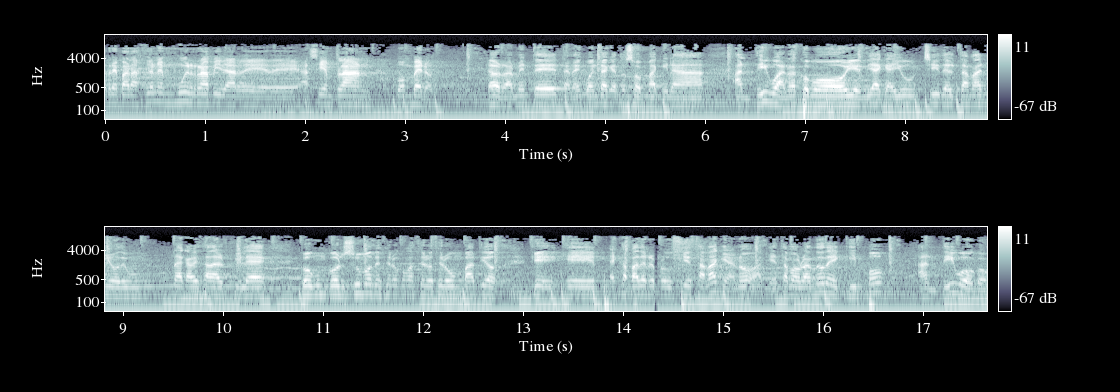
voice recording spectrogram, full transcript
reparaciones muy rápidas, de, de- así en plan bomberos. Claro, realmente tened en cuenta que estos son máquinas antiguas, no es como hoy en día que hay un chip del tamaño de un- una cabeza de alfiler con un consumo de 0,001 vatios que, que es capaz de reproducir esta máquina, no, aquí estamos hablando de equipo antiguo, con,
